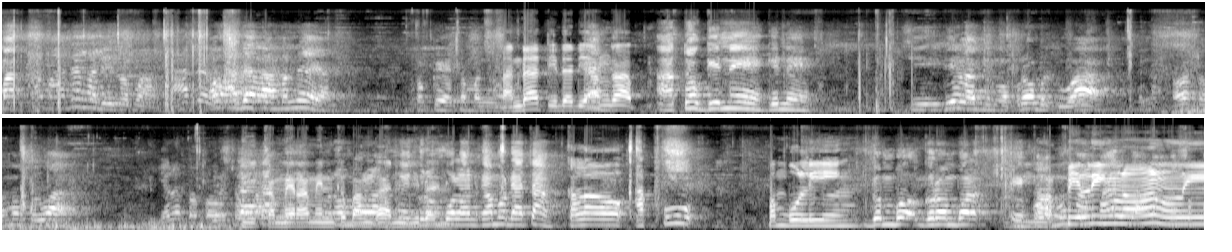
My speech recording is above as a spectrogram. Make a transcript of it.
Ada nggak di Nova? Ada. Oh ada temennya ya. Oke temennya. Tanda tidak dianggap. Eh, atau gini gini. Si dia lagi ngobrol berdua. Oh kamu keluar. Iyalah bapak. Kameramen kebanggaan Eh, kita. Gerombolan kamu datang. Kalau aku pembuling. Gembok gerombol. Eh kamu Feeling lonely.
